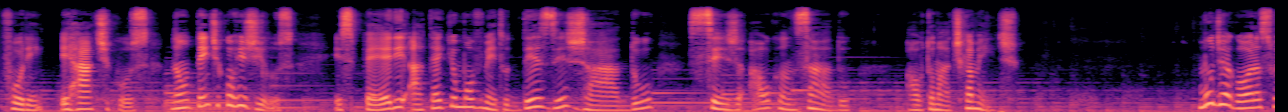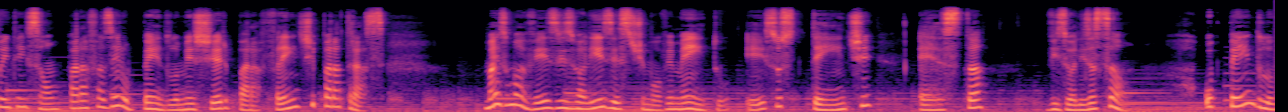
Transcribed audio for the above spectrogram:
forem erráticos, não tente corrigi-los. Espere até que o movimento desejado seja alcançado automaticamente. Mude agora sua intenção para fazer o pêndulo mexer para frente e para trás. Mais uma vez, visualize este movimento e sustente esta visualização. O pêndulo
